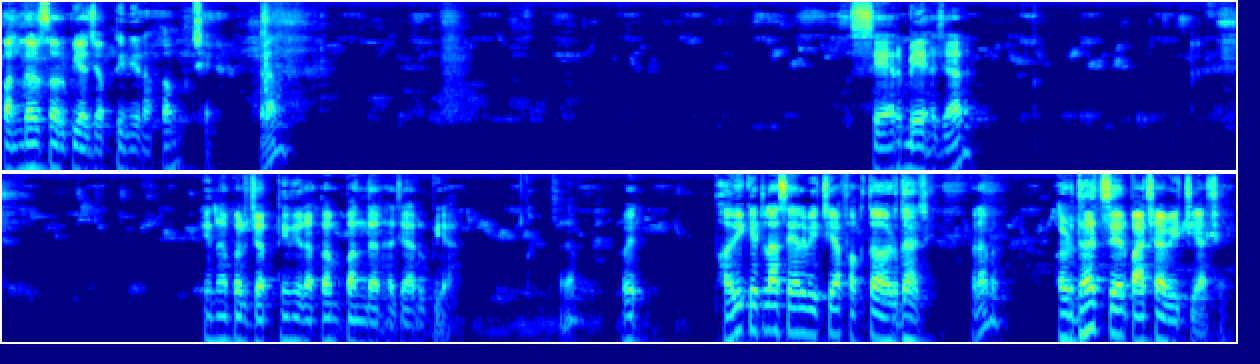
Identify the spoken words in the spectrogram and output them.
પંદરસો રૂપિયા જપ્તીની રકમ છે, બરાબર? શેર બે હજાર એના પર જપ્તીની રકમ પંદર હજાર રૂપિયા. બરાબર? હવે ફરી કેટલા શેર વેચ્યા? ફક્ત અડધા જ. બરાબર? અડધા જ શેર પાછા વેચ્યા છે.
